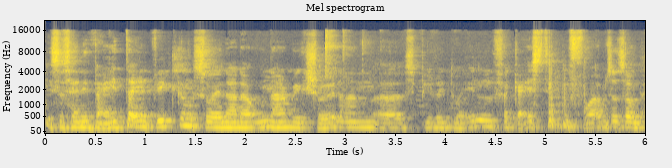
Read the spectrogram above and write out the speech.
Ist es eine Weiterentwicklung, so in einer unheimlich schönen, äh, spirituell vergeistigten Form, sozusagen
